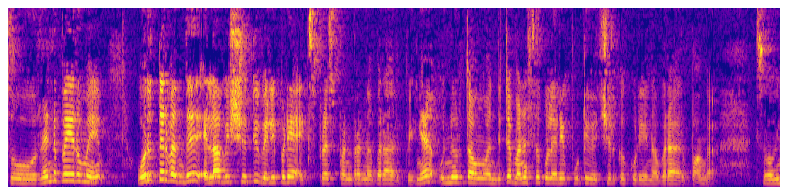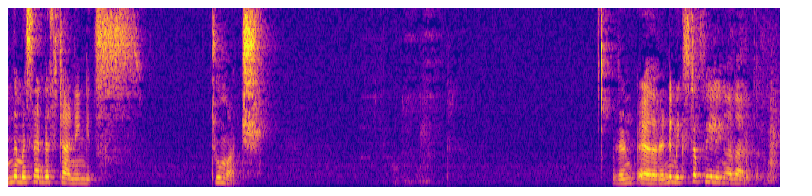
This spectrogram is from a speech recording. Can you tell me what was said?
ஸோ ரெண்டு பேருமே ஒருத்தர் வந்து எல்லா விஷயத்தையும் வெளிப்படையா எக்ஸ்பிரஸ் பண்ற நபரா இருப்பீங்க. இன்னொருத்தவங்க வந்துட்டு மனசுக்குள்ளரே பூட்டி வச்சிருக்கக்கூடிய நபரா இருப்பாங்க. ஸோ இந்த மிஸ் அண்டர்ஸ்டாண்டிங் இட்ஸ் டூ மச் ரெண்டு ரெண்டு மிக்ஸ்டப் ஃபீலிங்காக தான் இருக்குது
